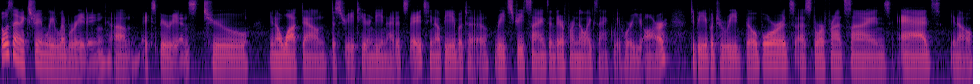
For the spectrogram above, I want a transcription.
it was an extremely liberating um, experience to you know, walk down the street here in the United States, you know, be able to read street signs and therefore know exactly where you are, to be able to read billboards, uh, storefront signs, ads, you know,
